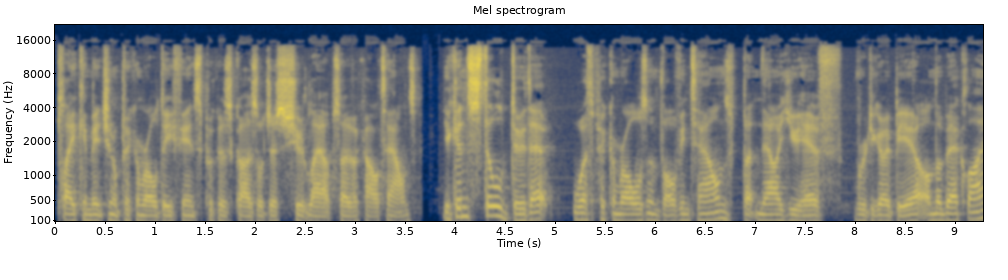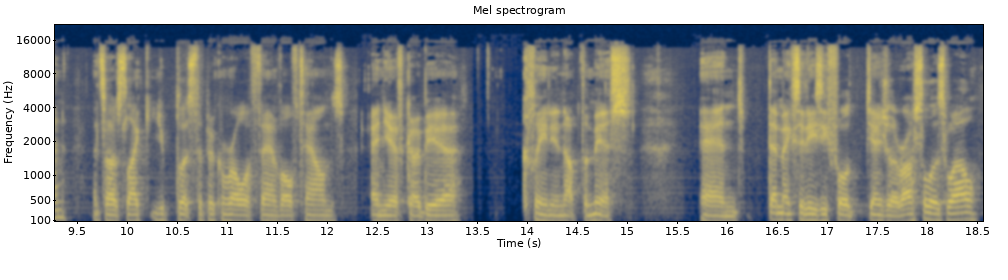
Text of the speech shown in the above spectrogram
play conventional pick and roll defense because guys will just shoot layups over Karl Towns. You can still do that with pick and rolls involving Towns, but now you have Rudy Gobert on the back line. And so it's like you blitz the pick and roll if they involve Towns, and you have Gobert cleaning up the mess. And that makes it easy for D'Angelo Russell as well,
